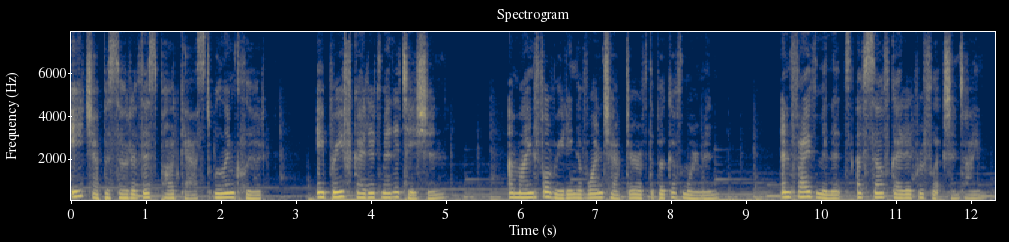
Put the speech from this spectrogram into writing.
Each episode of this podcast will include a brief guided meditation, a mindful reading of one chapter of the Book of Mormon, and five minutes of self guided reflection time.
